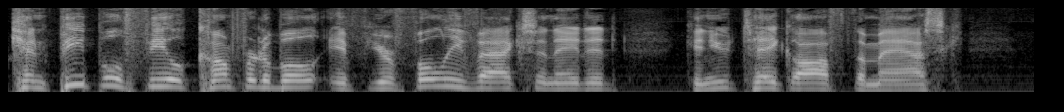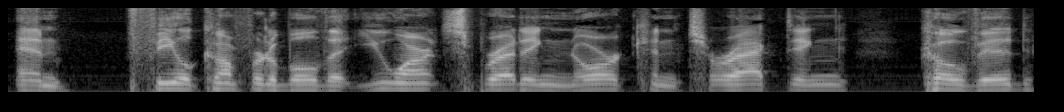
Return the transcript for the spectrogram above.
can people feel comfortable if you're fully vaccinated? Can you take off the mask and feel comfortable that you aren't spreading nor contracting COVID?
